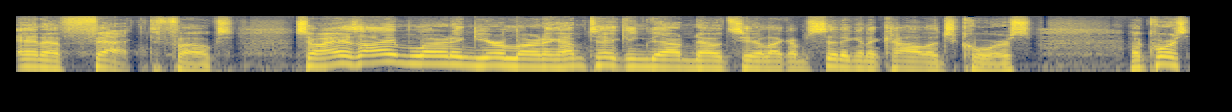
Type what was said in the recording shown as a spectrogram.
an effect, folks. So as I'm learning, you're learning. I'm taking down notes here like I'm sitting in a college course. Of course,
